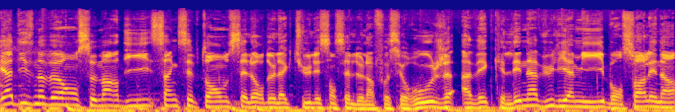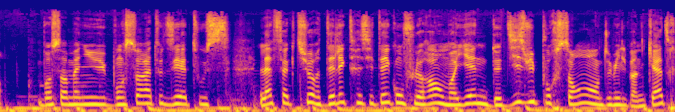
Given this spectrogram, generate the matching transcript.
Et à 19h en ce mardi 5 septembre, c'est l'heure de l'actu, l'essentiel de l'info sur rouge avec Léna Vulliami. Bonsoir Léna. Bonsoir Manu, bonsoir à toutes et à tous. La facture d'électricité gonflera en moyenne de 18% en 2024.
